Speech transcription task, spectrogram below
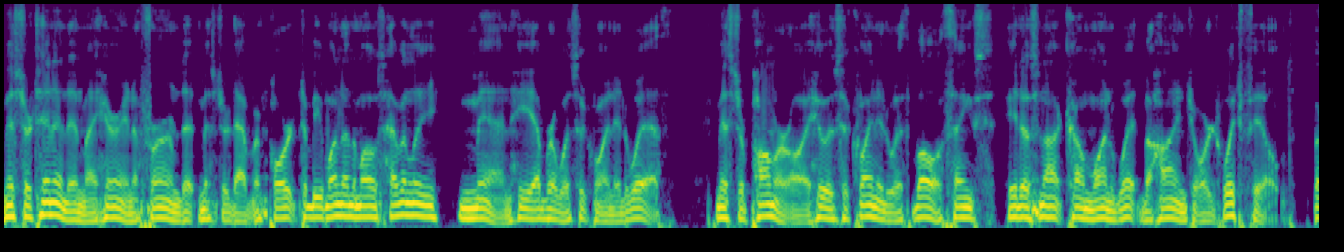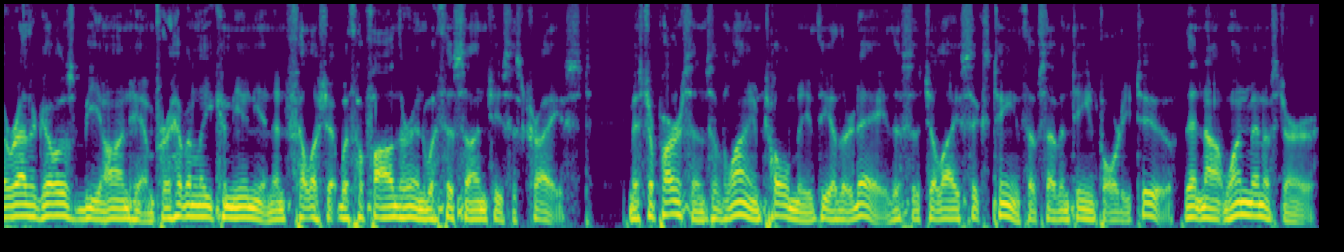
Mr. Tennent, in my hearing, affirmed that Mr. Davenport to be one of the most heavenly men he ever was acquainted with. Mr. Pomeroy, who is acquainted with both, thinks he does not come one whit behind George Whitefield, but rather goes beyond him for heavenly communion and fellowship with the Father and with the Son, Jesus Christ. Mr. Parsons of Lyme told me the other day, this is July 16th of 1742, that not one minister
